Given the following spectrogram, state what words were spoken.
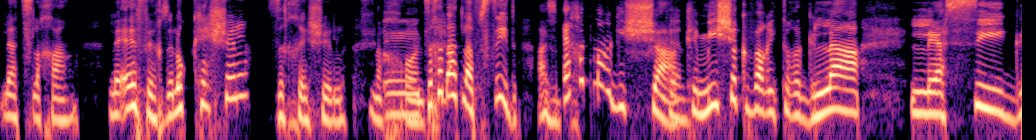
להצלחה. להפך, זה לא כשל, זה חשל. נכון. Uh, צריך לדעת להפסיד. אז איך את מרגישה, כן. כמי שכבר התרגלה להשיג,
